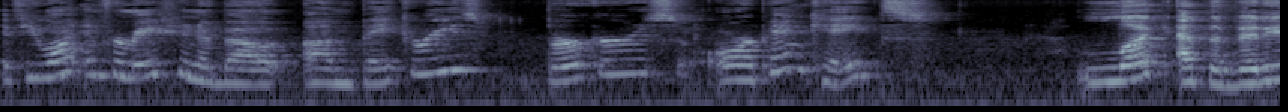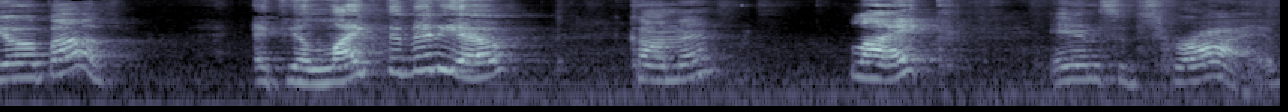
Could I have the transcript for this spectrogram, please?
If you want information about um, bakeries, burgers, or pancakes, look at the video above. If you like the video, comment, like, and subscribe.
